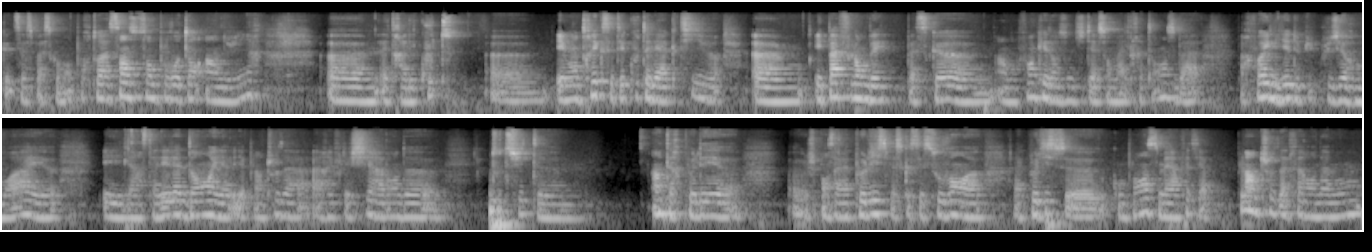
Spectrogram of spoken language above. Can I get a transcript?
que ça se passe comment pour toi sans pour autant induire, être à l'écoute. Et montrer que cette écoute elle est active et pas flamber parce que un enfant qui est dans une situation de maltraitance bah, parfois il y est depuis plusieurs mois et et il est installé là-dedans. Il, y a plein de choses à, réfléchir avant de tout de suite euh, interpeller. Euh, euh, je pense à la police parce que c'est souvent la police qu'on pense, mais en fait il y a plein de choses à faire en amont,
